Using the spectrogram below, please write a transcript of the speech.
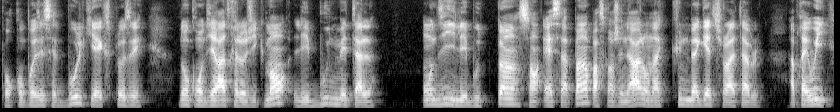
pour composer cette boule qui a explosé. Donc on dira très logiquement les bouts de métal. On dit les bouts de pain sans S à pain parce qu'en général on n'a qu'une baguette sur la table. Après oui,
